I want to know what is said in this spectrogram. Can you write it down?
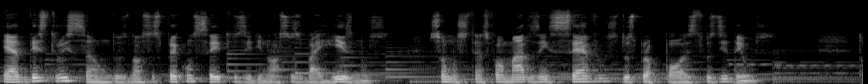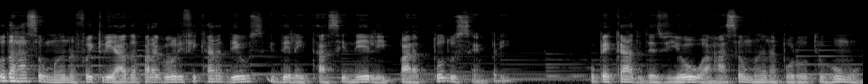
é a destruição dos nossos preconceitos e de nossos bairrismos. Somos transformados em servos dos propósitos de Deus. Toda a raça humana foi criada para glorificar a Deus e deleitar-se nele para todo sempre. O pecado desviou a raça humana por outro rumo,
